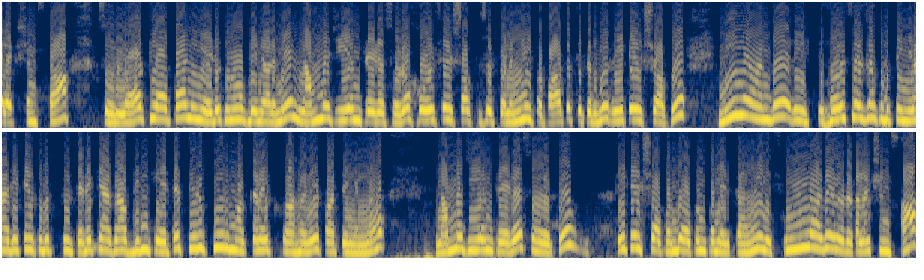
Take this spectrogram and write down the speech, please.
கலெக்ஷன்ஸ் தான். ஸோ லாட் லாட்டா நீங்க எடுக்கணும் அப்படின்னாலுமே நம்ம ஜிஎம் ட்ரேடர்ஸோட ஹோல்சேல் ஷாப் விசிட் பண்ணுங்க. இப்ப பாத்துட்டு இருக்கிறது ரீட்டைல் ஷாப் நீங்க வந்து ஹோல்சேல் தான் கொடுப்பீங்களா? ரீட்டைல் கொடுத்து கிடைக்காதா அப்படின்னு கேட்ட திருப்பூர் மக்களுக்காகவே பாத்தீங்கன்னா நம்ம ஜிஎம் ட்ரேடர்ஸ் உங்களுக்கு ரீட்டைல் ஷாப் வந்து ஓப்பன் பண்ணிருக்காங்க. இது ஃபுல்லாவே ஒரு கலெக்ஷன்ஸ் தான்.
